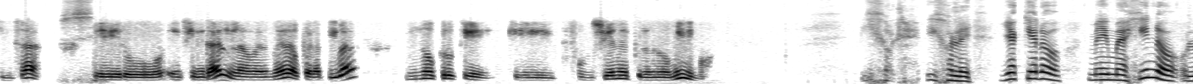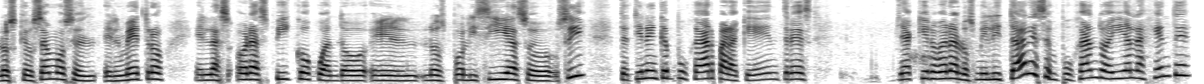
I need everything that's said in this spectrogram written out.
quizá, Sí. pero en general, en la manera operativa, no creo que, que funcione, pero en lo mínimo. Híjole, híjole, ya quiero, me imagino los que usamos el, metro en las horas pico cuando el- los policías o sí, te tienen que empujar para que entres. Ya quiero ver a los militares empujando ahí a la gente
